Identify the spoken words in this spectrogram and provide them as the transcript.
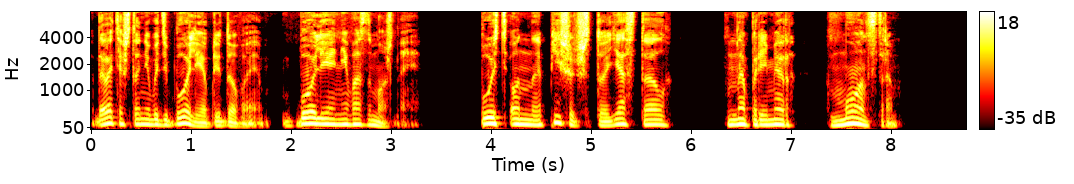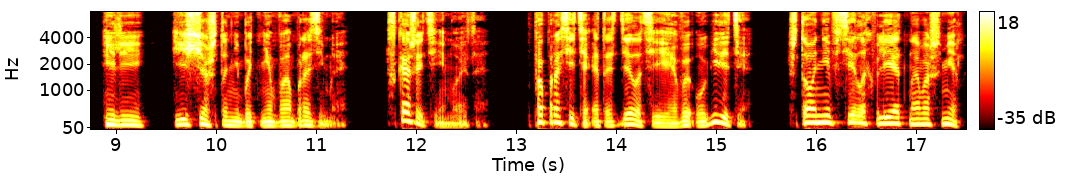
Давайте что-нибудь более бредовое, более невозможное. Пусть он напишет, что я стал, например, монстром. Или еще что-нибудь невообразимое. Скажите ему это. Попросите это сделать, и вы увидите, что он не в силах влиять на ваш мир.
